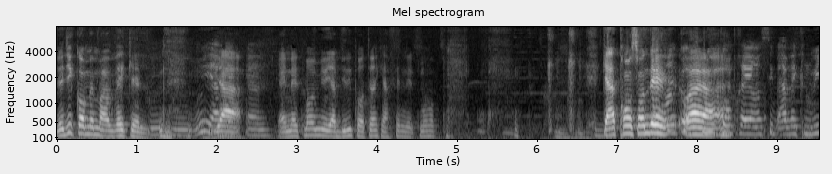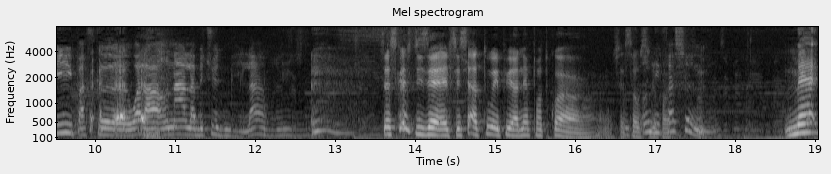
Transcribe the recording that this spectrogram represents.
Je dis quand même avec elle. Mhm. Oui, Il y a- avec, euh, Il y a nettement mieux. Il y a Billy Porter qui a fait nettement. Qui a transcendé. plus Voilà. compréhensible avec lui parce que voilà, on a l'habitude. Mais là, vraiment, C'est ce que je disais. Elle s'essaie à tout et puis à n'importe quoi. C'est ça aussi on le fashion. Mais,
